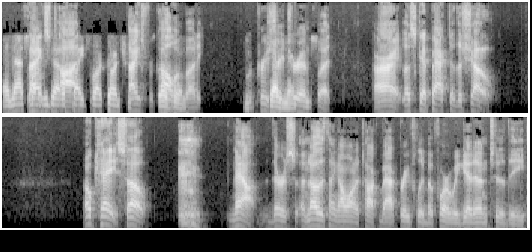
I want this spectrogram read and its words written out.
and that's Thanks, why we got to fight for our country. Thanks for Go calling, buddy. We appreciate your input. All right, let's get back to the show. Okay, so now there's another thing I want to talk about briefly before we get into the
